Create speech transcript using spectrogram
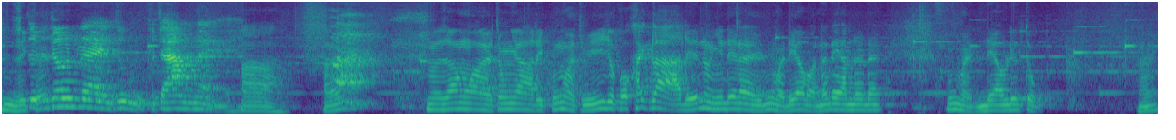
Dịch ấy đơn này dùng trang này. À đấy. Mà ra ngoài trong nhà thì cũng phải chú ý cho có khách lạ đến rồi như đây này cũng phải đeo vào nó em đây đây cũng phải đeo liên tục. Đấy.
